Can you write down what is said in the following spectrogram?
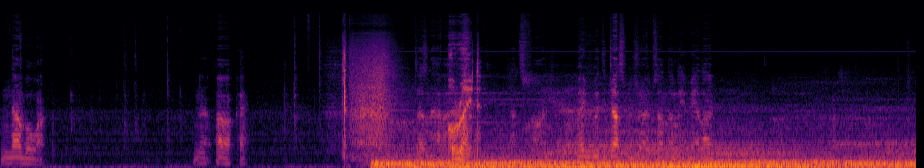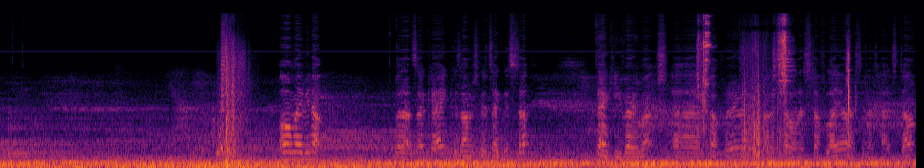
Number one. No. Oh, okay. Doesn't have a. All right. That's fine. Maybe with the dustman's robes on, they'll leave me alone. Or maybe not. But that's okay, because I'm just going to take this stuff. Thank you very much. Uh. I'm going to sell all this stuff later. I think that's how it's done.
